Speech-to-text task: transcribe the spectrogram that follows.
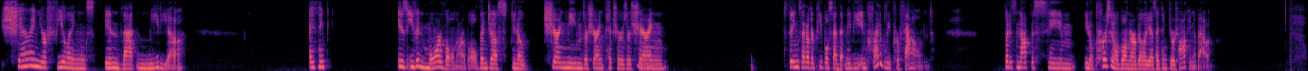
sharing your feelings in that media I think is even more vulnerable than just, you know, sharing memes or sharing pictures or sharing mm-hmm. things that other people said that may be incredibly profound. But it's not the same, you know, personal vulnerability as I think you're talking about.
